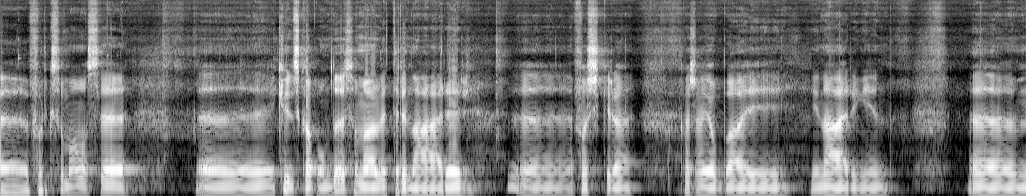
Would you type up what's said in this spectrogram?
eh, folk som har masse eh, kunnskap om det, som er veterinærer, eh, forskere, kanskje har jobba i, i, næringen, eh,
